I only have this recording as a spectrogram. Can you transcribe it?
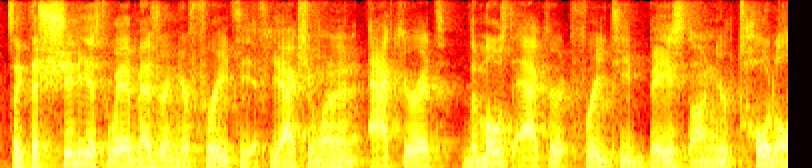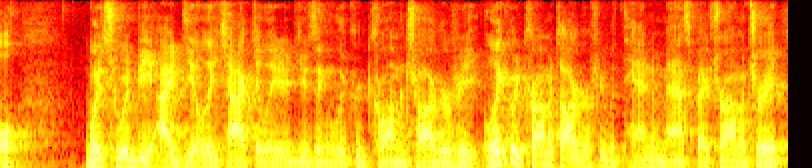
it's like the shittiest way of measuring your free T. If you actually wanted an accurate, the most accurate free T based on your total, which would be ideally calculated using liquid chromatography. Liquid chromatography with tandem mass spectrometry,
